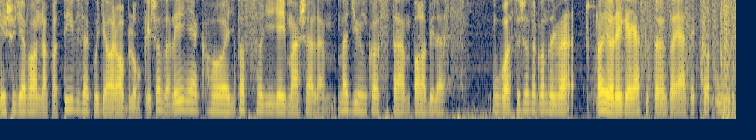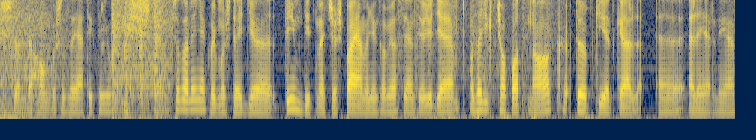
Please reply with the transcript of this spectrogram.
és ugye vannak a tívzek, ugye a rablók, és az a lényeg, hogy hát az, hogy így egymás ellen megyünk, aztán valami lesz. Ú, azt is az a gond, hogy már nagyon régen játszottam ez a játékkal, úristen, de hangos ez a játék, te jó Isten. És az a lényeg, hogy most egy uh, team deathmatches pályán megyünk, ami azt jelenti, hogy ugye az egyik csapatnak több kiet kell uh, elérnie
